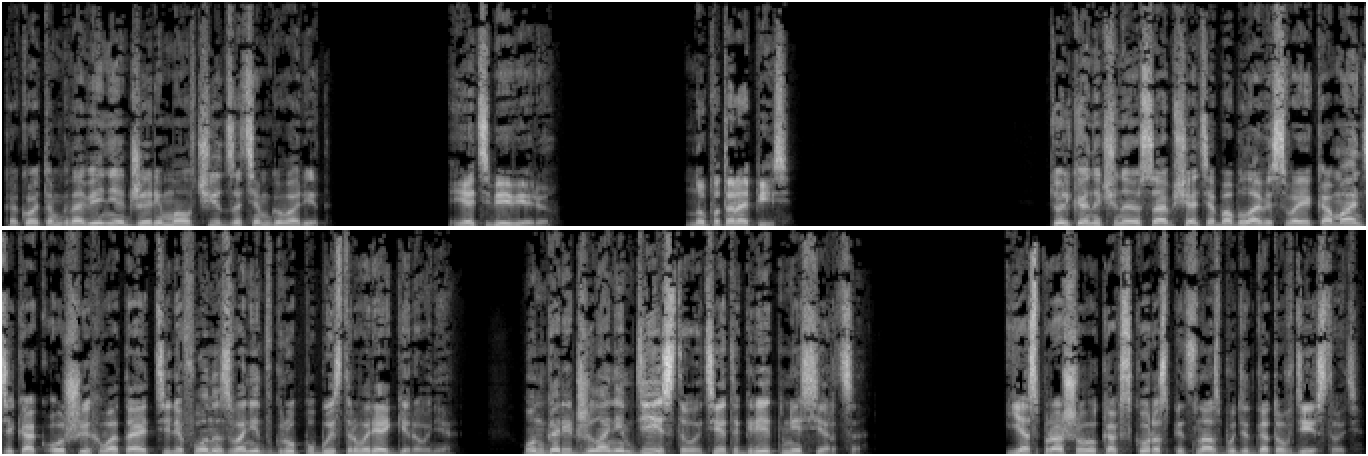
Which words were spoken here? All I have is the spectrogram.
Какое-то мгновение Джерри молчит, затем говорит. «Я тебе верю. Но поторопись. Только я начинаю сообщать об облаве своей команде, как Оши хватает телефон и звонит в группу быстрого реагирования. Он горит желанием действовать, и это греет мне сердце. Я спрашиваю, как скоро спецназ будет готов действовать.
